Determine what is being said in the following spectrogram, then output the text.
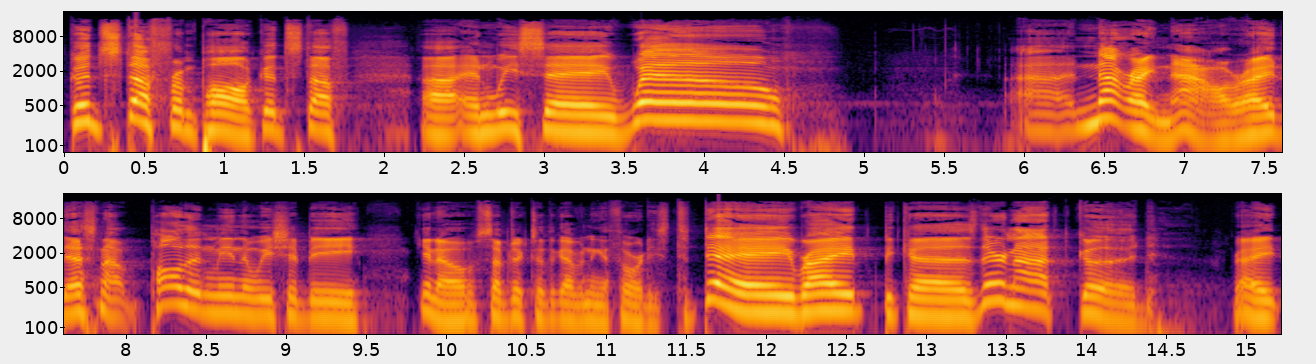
good stuff from Paul. Good stuff. Uh, and we say, well, uh, not right now, right? That's not, Paul didn't mean that we should be, you know, subject to the governing authorities today, right? Because they're not good, right?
